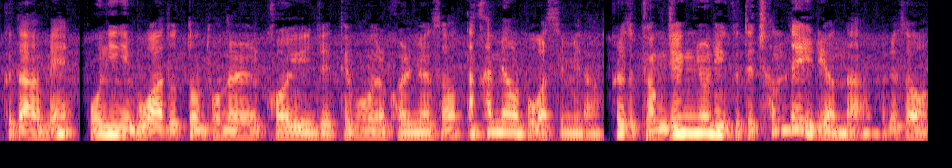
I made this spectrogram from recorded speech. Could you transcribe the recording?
그 다음에 본인이 모아뒀던 돈을 거의 이제 대부분을 걸면서 딱 한 명을 뽑았습니다. 그래서 경쟁률이 그때 천대 1이었나? 그래서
